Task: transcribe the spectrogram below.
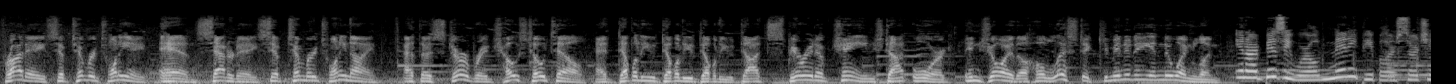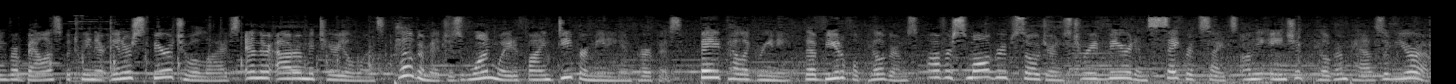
Friday, September 28th and Saturday, September 29th at the Sturbridge Host Hotel at www.spiritofchange.org. Enjoy the holistic community in New England. In our busy world, many people are searching for balance between their inner spiritual lives and their outer material ones. Pilgrimage is one way to find deeper meaning and purpose. Bei Pellegrini, the beautiful pilgrims, offer small group sojourns to revered and sacred sites on the ancient pilgrim paths of Europe.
